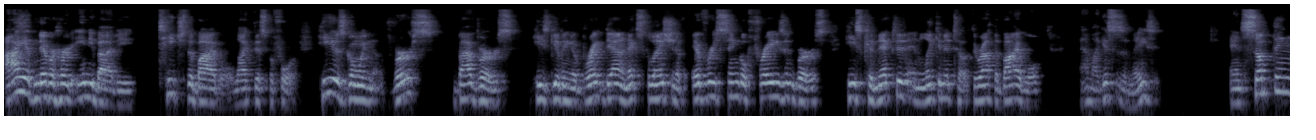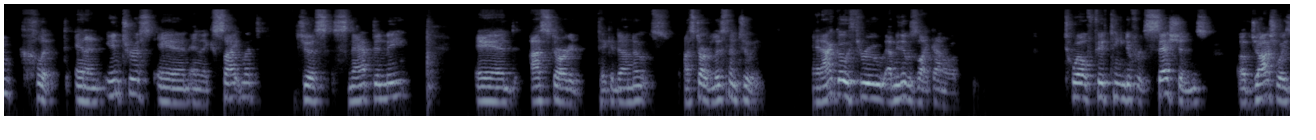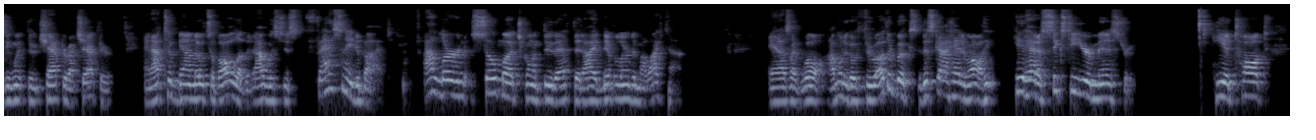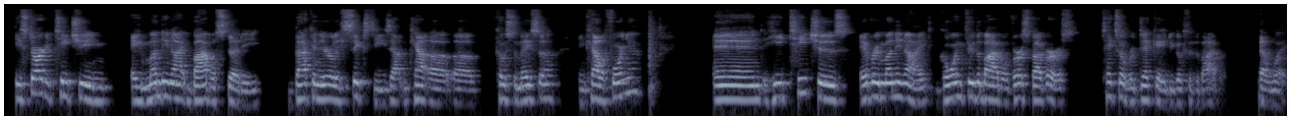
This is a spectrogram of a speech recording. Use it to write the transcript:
I have never heard anybody teach the Bible like this before. He is going verse by verse. He's giving a breakdown, an explanation of every single phrase and verse. He's connected and linking it to throughout the Bible. And I'm like, this is amazing. And something clicked, and an interest and, an excitement just snapped in me. And I started taking down notes. I started listening to him. And I go through, I mean, it was like, I don't know, 12, 15 different sessions of Joshua as he went through chapter by chapter. And I took down notes of all of it. I was just fascinated by it. I learned so much going through that that I had never learned in my lifetime. And I was like, well, I'm going to go through other books. This guy had them all. He, he had had a 60 year ministry. He had taught, he started teaching a Monday night Bible study back in the early 60s out in uh, uh, Costa Mesa in California. And he teaches every Monday night, going through the Bible verse by verse. Takes over a decade to go through the Bible that way.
